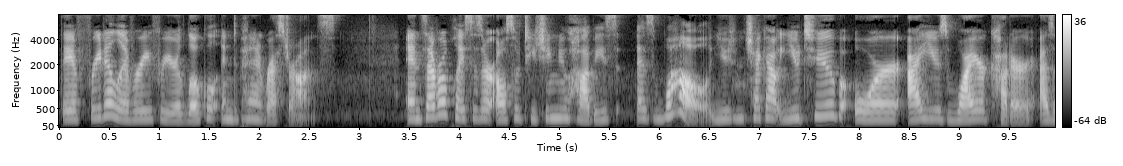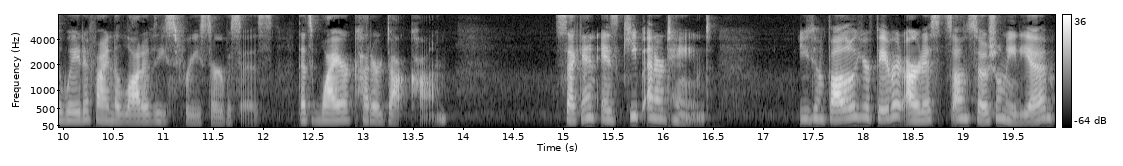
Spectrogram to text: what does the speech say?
They have free delivery for your local independent restaurants. And several places are also teaching new hobbies as well. You can check out YouTube or I use Wirecutter as a way to find a lot of these free services. That's wirecutter.com. Second is keep entertained. You can follow your favorite artists on social media.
